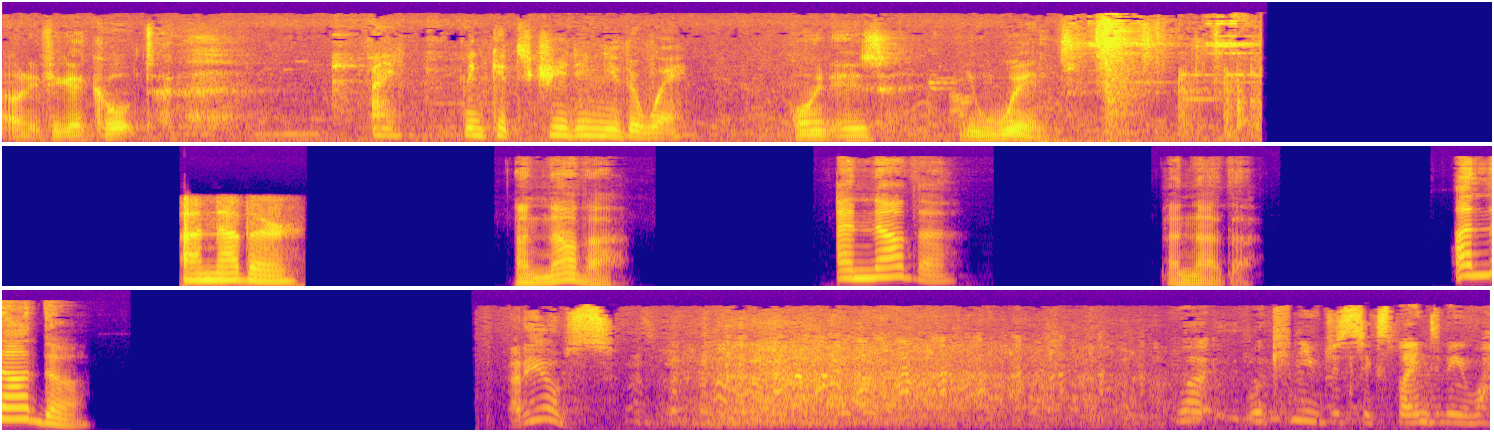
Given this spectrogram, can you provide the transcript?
Only if you get caught. I think it's cheating either way. Point is, you win. Another. Another. Another. Another. Another. Adios. What, what can you just explain to me why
